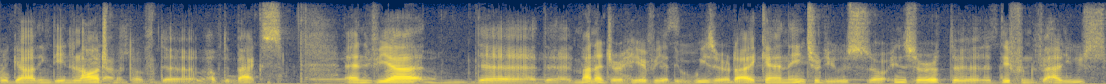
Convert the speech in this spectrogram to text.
regarding the enlargement of the of the backs, and via the, the manager here via the wizard I can introduce or insert uh, different values.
